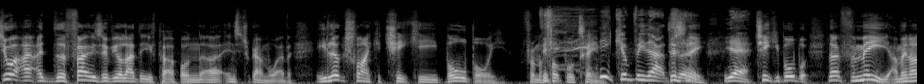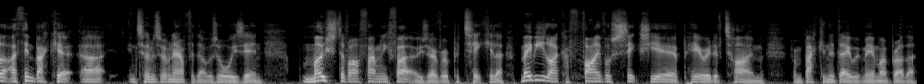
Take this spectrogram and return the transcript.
you know what? I, the photos of your lad that you've put up on uh, Instagram or whatever, he looks like a cheeky ball boy from a football team. he could be that Doesn't too. he? Yeah. Cheeky ball boy. No, for me, I mean, I, I think back at, uh, in terms of an outfit that I was always in, most of our family photos over a particular, maybe like a five or six year period of time from back in the day with me and my brother,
